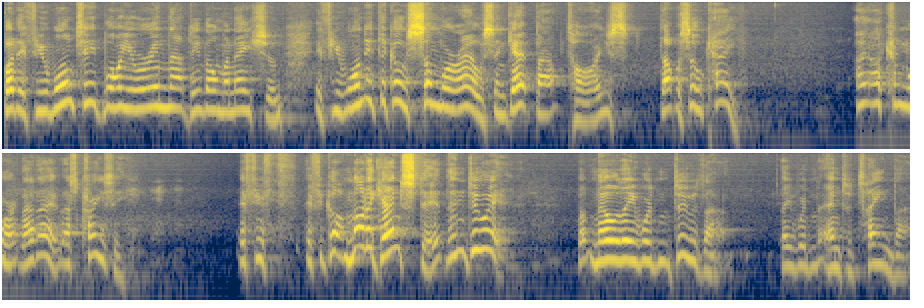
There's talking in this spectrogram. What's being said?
But if you wanted, while you were in that denomination, if you wanted to go somewhere else and get baptized, that was okay. I, I couldn't work that out. That's crazy. If you if you got not against it, then do it. But no, they wouldn't do that. They wouldn't entertain that.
